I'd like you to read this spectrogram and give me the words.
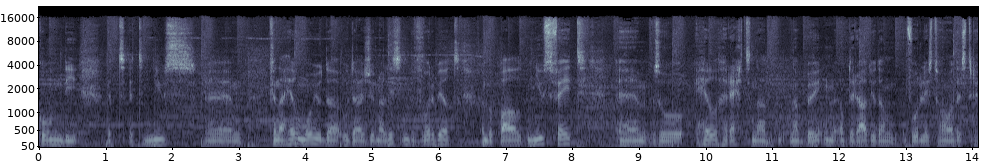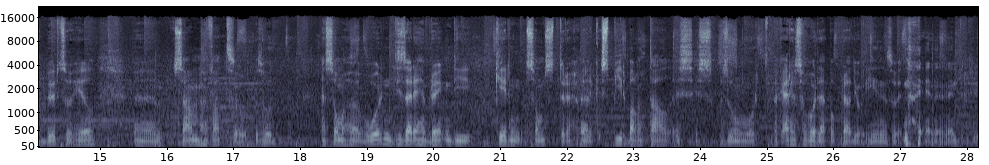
komen die het, het nieuws. Um, ik vind dat heel mooi hoe, dat, journalisten bijvoorbeeld een bepaald nieuwsfeit um, zo heel gerecht naar, naar buiten op de radio dan voorleest van wat is er gebeurd. Zo heel um, samengevat, zo, zo en sommige woorden die ze daarin gebruiken, die keren soms terug. Eigenlijk spierballentaal is, is zo'n woord dat ik ergens gehoord heb op Radio 1 zo in, in een interview.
